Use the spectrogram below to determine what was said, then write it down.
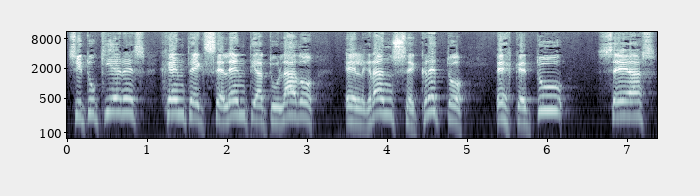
Si tú quieres gente excelente a tu lado, el gran secreto es que tú seas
